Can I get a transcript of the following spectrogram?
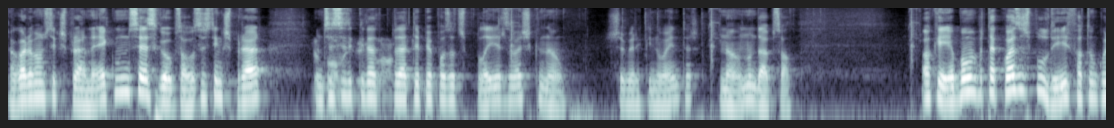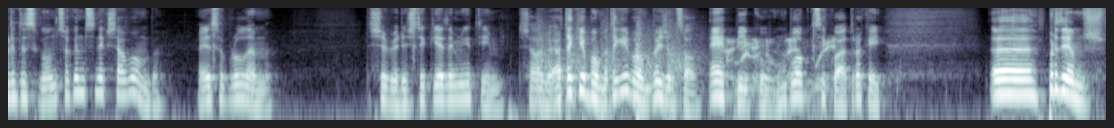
Agora vamos ter que esperar, né? É como no CSGO, pessoal, vocês têm que esperar. Não sei se dá para dar TP para os outros players, eu acho que não. Deixa eu ver aqui no Enter. Não, não dá, pessoal. Ok, a bomba está quase a explodir, faltam 40 segundos, só que eu não sei onde é que está a bomba. É esse o problema. Deixa ver, este aqui é da minha team. Deixa lá ver. Ah, está aqui a bomba, está aqui a bomba, vejam pessoal. Épico, um bloco de C4, ok. Uh, perdemos.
